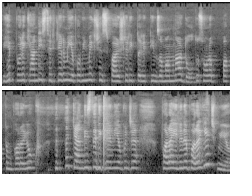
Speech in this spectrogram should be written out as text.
hep böyle kendi istediklerimi yapabilmek için siparişleri iptal ettiğim zamanlar da oldu. Sonra baktım para yok. kendi istediklerini yapınca para eline para geçmiyor.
